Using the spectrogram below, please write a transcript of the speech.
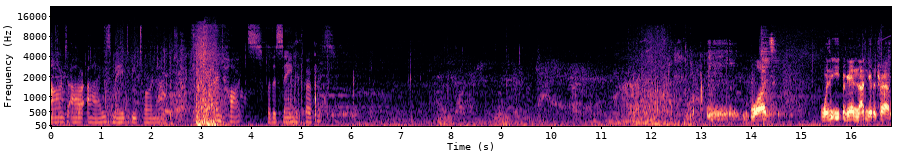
Aren't our eyes made to be torn out? And hearts for the same purpose? What? Was he again not near the trap?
